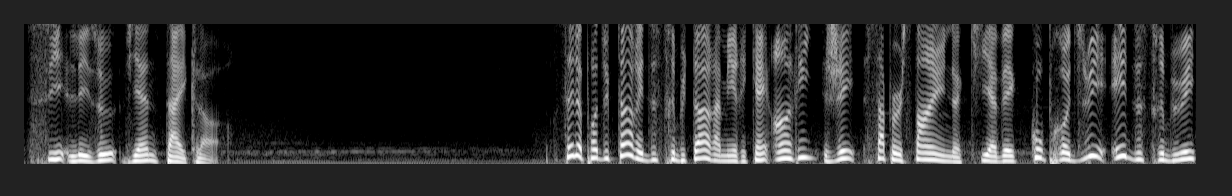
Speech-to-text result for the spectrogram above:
si les œufs viennent à éclore. C'est le producteur et distributeur américain Henry G. Saperstein qui avait coproduit et distribué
